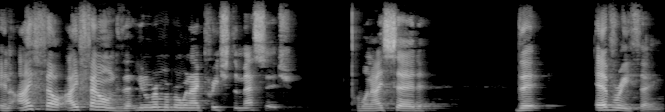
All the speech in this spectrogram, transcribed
And I felt, I found that, you know, remember when I preached the message, when I said that everything,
